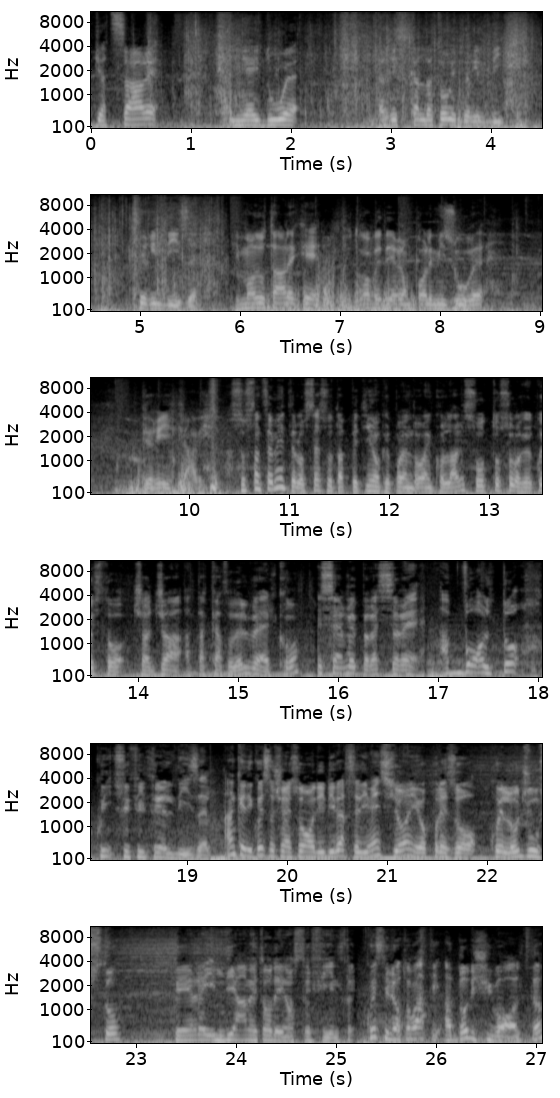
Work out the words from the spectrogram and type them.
piazzare i miei due riscaldatori per il, di per il diesel. In modo tale che potrò vedere un po' le misure per i cavi. Sostanzialmente lo stesso tappetino che poi andrò a incollare sotto solo che questo ci ha già attaccato del velcro e serve per essere avvolto qui sui filtri del diesel. Anche di questo ce ne sono di diverse dimensioni io ho preso quello giusto per il diametro dei nostri filtri. Questi li ho trovati a 12 volt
